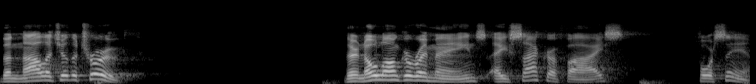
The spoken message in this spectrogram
the knowledge of the truth, there no longer remains a sacrifice for sin.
